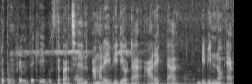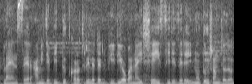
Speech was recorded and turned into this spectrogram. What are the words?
প্রথম ফ্রেম দেখেই বুঝতে পারছেন আমার এই ভিডিওটা আরেকটা বিভিন্ন অ্যাপ্লায়েন্সের আমি যে বিদ্যুৎ খরচ রিলেটেড ভিডিও বানাই সেই সিরিজেরই নতুন সংযোজন।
